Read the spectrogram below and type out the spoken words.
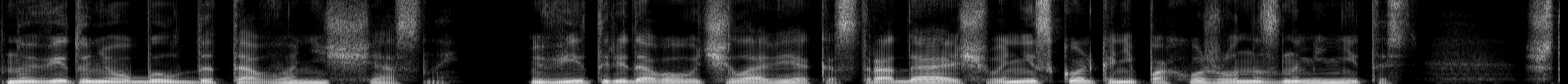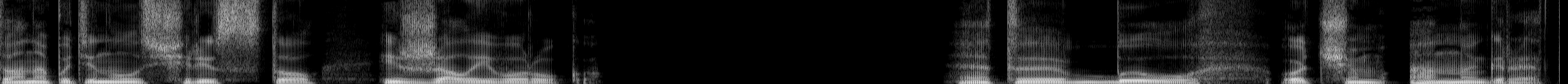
но вид у него был до того несчастный. Вид рядового человека, страдающего, нисколько не похожего на знаменитость, что она потянулась через стол и сжала его руку. «Это был отчим Анна Грет»,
